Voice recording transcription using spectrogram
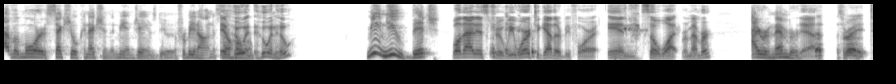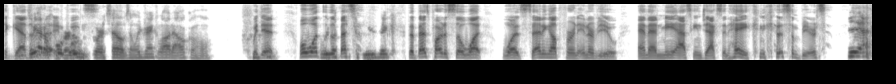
have a more sexual connection than me and James do, for being honest. If No who homo. and, who and who? Me and you, bitch. Well, that is true. We were together before in So What, remember? I remember. Yeah. That's right. Together We had a whole room to ourselves and we drank a lot of alcohol. We did. Well, what We the best music. the best part of So What was setting up for an interview and then me asking Jackson, "Hey, can you get us some beers?" Yeah.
